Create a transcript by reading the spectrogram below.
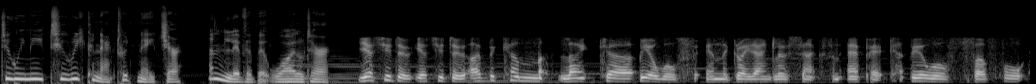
do we need to reconnect with nature and live a bit wilder? Yes, you do. Yes, you do. I've become like uh, Beowulf in the great Anglo-Saxon epic. Beowulf uh, fought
